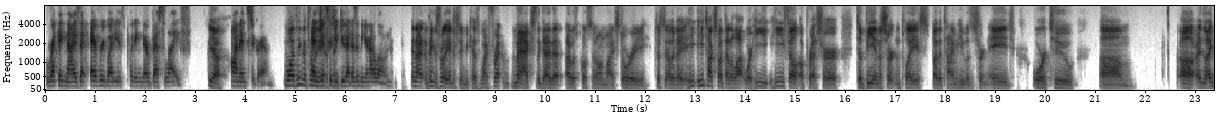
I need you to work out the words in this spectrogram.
recognize that everybody is putting their best life Yeah. on Instagram. Well, I think that's really and just because you do that doesn't mean you're not alone. And I think it's really interesting because my friend Max, the guy that I was posting on my story just the other day, he he talks about that a lot where he he felt a pressure to be in a certain place by the time he was a certain age or to um uh like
